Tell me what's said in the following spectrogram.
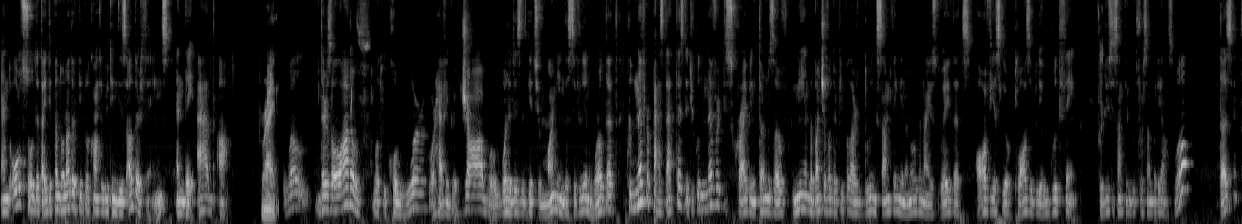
and also that i depend on other people contributing these other things and they add up. Right. Well there's a lot of what we call work or having a job or what it is that gets you money in the civilian world that could never pass that test that you could never describe in terms of me and a bunch of other people are doing something in an organized way that's obviously or plausibly a good thing produces something good for somebody else. Well, does it?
